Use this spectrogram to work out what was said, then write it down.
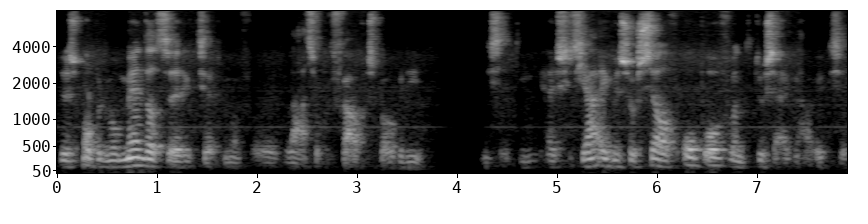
Dus op het moment dat ze, ik zeg maar, laatst ook een vrouw gesproken, die, die, zegt- die heeft zoiets, ja, ik ben zo zelfopofferend. Toen zei ik, nou, ik zeg,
